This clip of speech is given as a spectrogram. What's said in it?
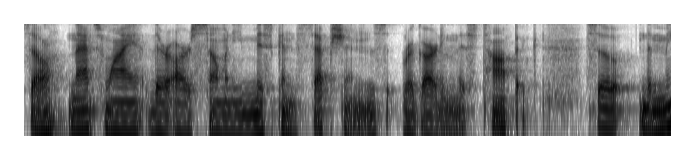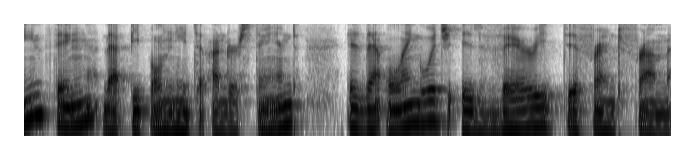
So that's why there are so many misconceptions regarding this topic. So, the main thing that people need to understand is that language is very different from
